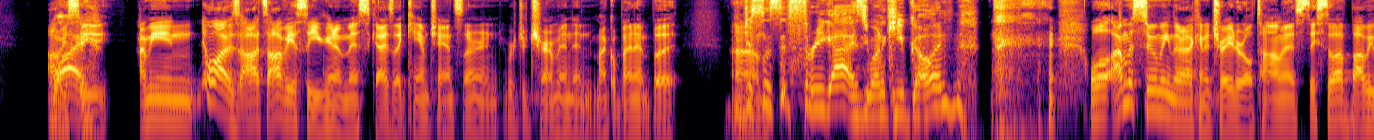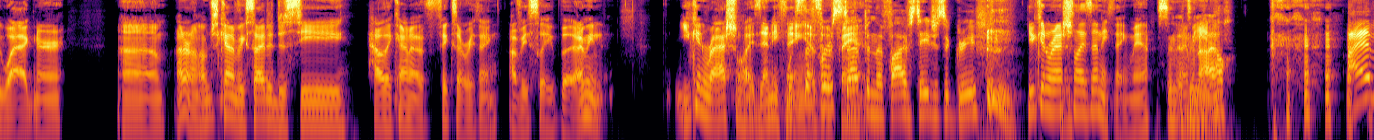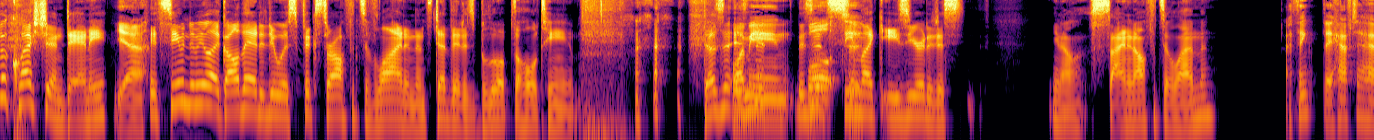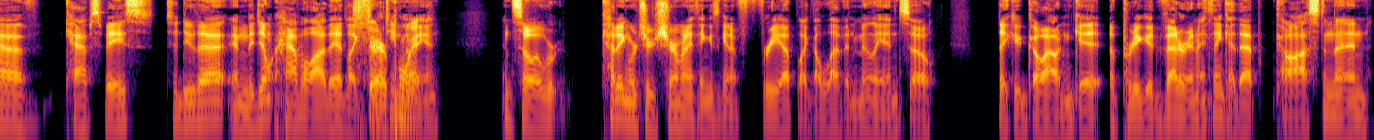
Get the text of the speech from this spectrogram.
Why? obviously I mean, well, it's, it's obviously you're gonna miss guys like Cam Chancellor and Richard Sherman and Michael Bennett, but You just um, listed three guys. You want to keep going? well, I'm assuming they're not going to trade Earl Thomas. They still have Bobby Wagner. Um, I don't know. I'm just kind of excited to see how they kind of fix everything, obviously. But I mean, you can rationalize anything. What's the first step in the five stages of grief? You can rationalize anything, man. It's mean, denial. I have a question, Danny. Yeah. It seemed to me like all they had to do was fix their offensive line, and instead they just blew up the whole team. Doesn't Well, I mean, it, doesn't well, it seem to- like easier to just you know sign an offensive lineman? I think they have to have cap space to do that, and they don't have a lot. They had like Fair thirteen million, point. and so we're, cutting Richard Sherman, I think, is going to free up like eleven million. So they could go out and get a pretty good veteran, I think, at that cost, and then,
